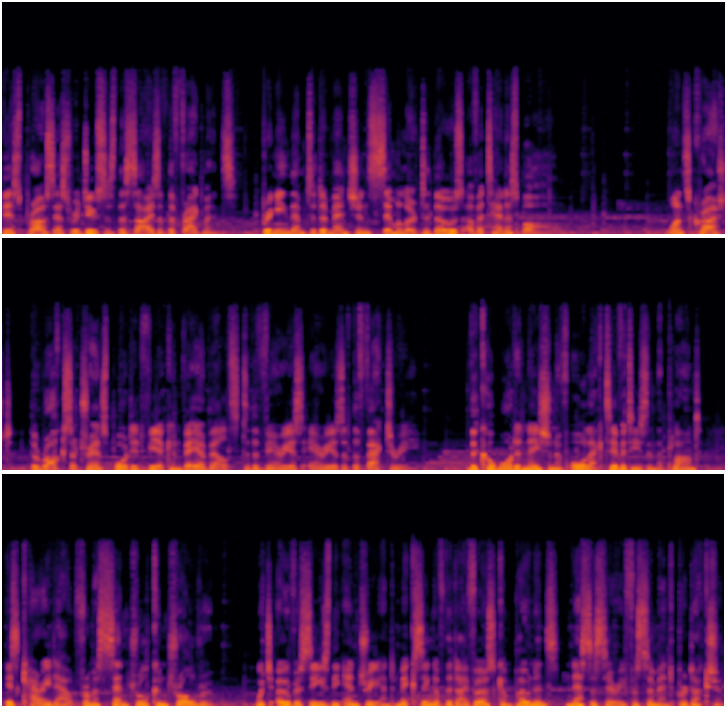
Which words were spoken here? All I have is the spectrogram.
This process reduces the size of the fragments, bringing them to dimensions similar to those of a tennis ball. Once crushed, the rocks are transported via conveyor belts to the various areas of the factory. The coordination of all activities in the plant is carried out from a central control room, which oversees the entry and mixing of the diverse components necessary for cement production.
